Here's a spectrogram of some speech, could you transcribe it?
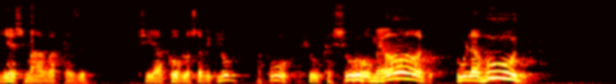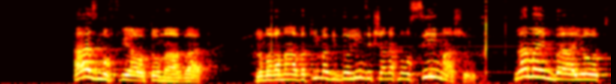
יש מאבק כזה? כשיעקב לא שווה כלום? הפוך, כשהוא קשור מאוד, הוא לבוד. אז מופיע אותו מאבק. כלומר, המאבקים הגדולים זה כשאנחנו עושים משהו. למה אין בעיות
